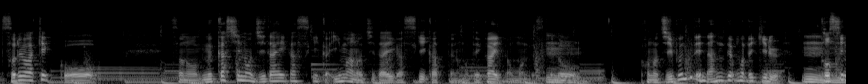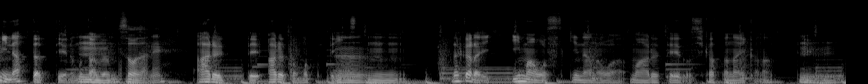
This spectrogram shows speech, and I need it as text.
それは結構その昔の時代が好きか今の時代が好きかっていうのもでかいと思うんですけど、うん。この自分で何でもできるうん。年になったっていうのも多う分ん。そうだね。あるってあると思ってて、いつうん。うんだから今を好きなのは、まあ、ある程度仕方ないかなっていう、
